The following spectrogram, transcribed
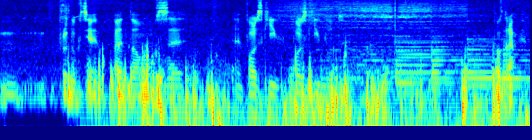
mm, produkcje będą z e, polskich, polskich wód. Pozdrawiam.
